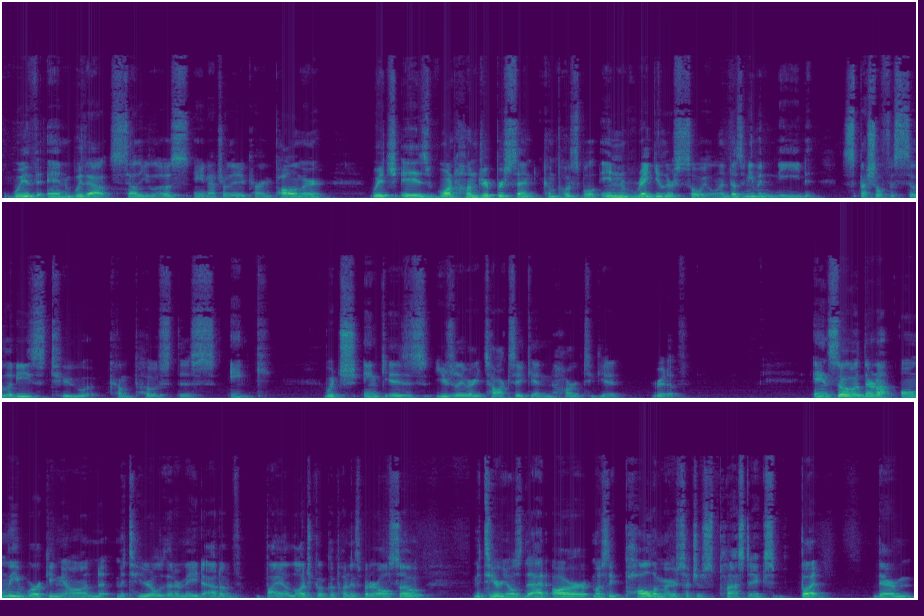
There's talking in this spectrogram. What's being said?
with and without cellulose, a naturally occurring polymer, which is 100% compostable in regular soil and doesn't even need special facilities to compost this ink, which ink is usually very toxic and hard to get rid of. And so they're not only working on materials that are made out of biological components, but are also materials that are mostly polymers, such as plastics, but they're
